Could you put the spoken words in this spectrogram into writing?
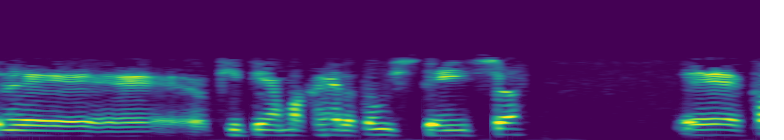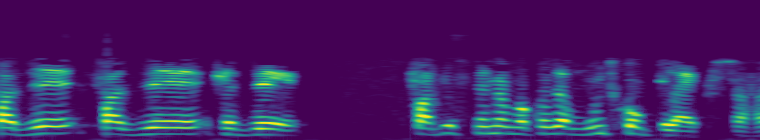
é, que tenha uma carreira tão extensa. É, fazer, fazer, quer dizer, fazer cinema é uma coisa muito complexa.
